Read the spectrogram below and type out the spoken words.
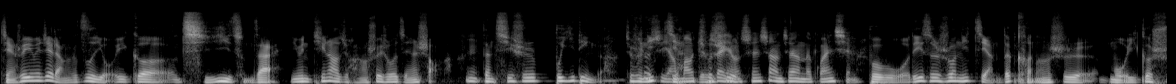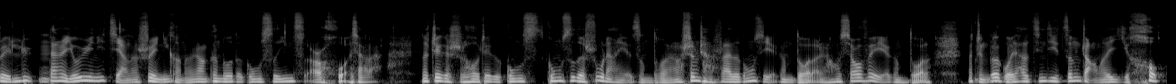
减税，因为这两个字有一个歧义存在，因为你听上去好像税收。减少了，嗯，但其实不一定的，就是你羊毛出在羊身上这样的关系嘛？不不，我的意思是说，你减的可能是某一个税率，但是由于你减了税，你可能让更多的公司因此而活下来。那这个时候，这个公司公司的数量也增多，然后生产出来的东西也更多了，然后消费也更多了。那整个国家的经济增长了以后，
